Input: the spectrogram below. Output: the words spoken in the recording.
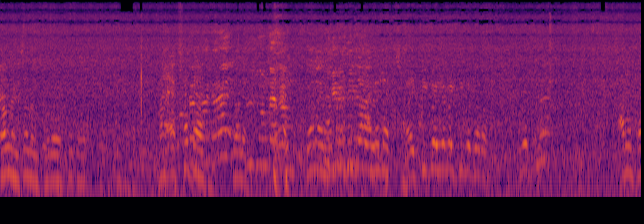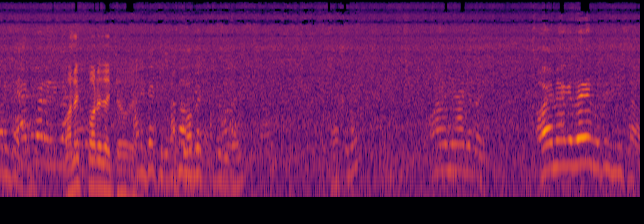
চলেন চলেন চলে আসতে হ্যাঁ একসাথে চলেন। চলেন আমরা আগে যাচ্ছি কি করে যাবে কি করে আরও পরে অনেক পরে যাইতে হবে। সাদা আমি আগে যাই। আমি আগে যাই আমি দিদি খাও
